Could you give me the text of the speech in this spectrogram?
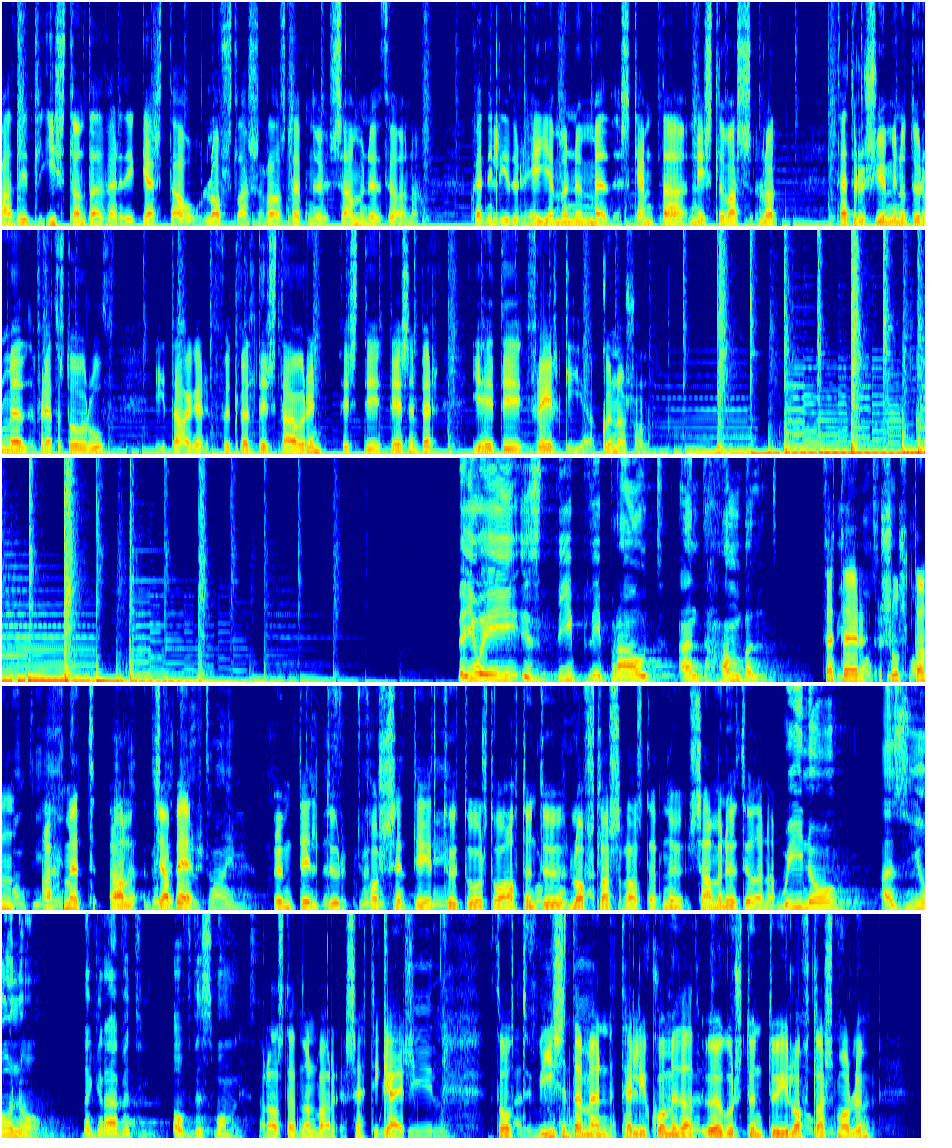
Hvað vil Íslandað verði gert á lofslagsráðstefnu saminuðu þjóðana? Hvernig líður eigamönnum með skemta neysluvass-lögn? Þetta eru sjö mínútur með fréttastofur úð. Í dag er fullveldistagurinn, 1. desember. Ég heiti Freyr Gíja Gunnarsson. The UAE is deeply proud and humbled. Þetta er Sultan Ahmed Al-Jaber, umdeildur fórseti 2008. lofslagsráðstefnu saminuðu þjóðana. Ráðstefnan var sett í gær. Þótt vísindamenn telji komið að ögur stundu í loftslagsmálum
